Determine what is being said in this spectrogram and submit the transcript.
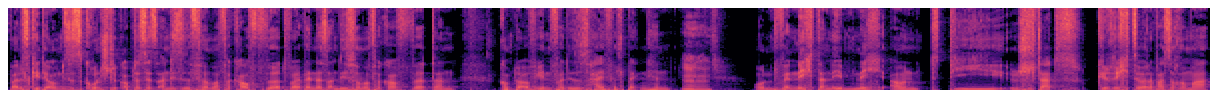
weil es geht ja um dieses Grundstück, ob das jetzt an diese Firma verkauft wird, weil wenn das an die Firma verkauft wird, dann kommt da auf jeden Fall dieses Haifischbecken hin mhm. und wenn nicht, dann eben nicht und die Stadtgerichte oder was auch immer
